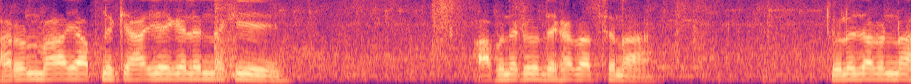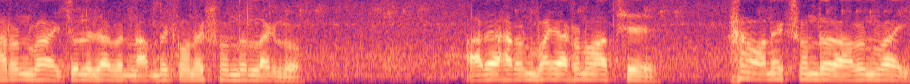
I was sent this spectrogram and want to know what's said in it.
হারুন ভাই, আপনি কি হারিয়ে গেলেন নাকি? আপনাকে তো দেখা যাচ্ছে না। চলে যাবেন না হারুন ভাই, চলে যাবেন না। আপনাকে অনেক সুন্দর লাগল। আরে হারুন ভাই এখনও আছে। অনেক সুন্দর হারুন ভাই।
